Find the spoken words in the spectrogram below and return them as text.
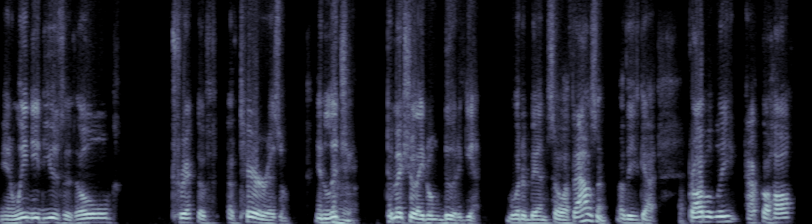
And we need to use this old trick of, of terrorism and lynching mm-hmm. to make sure they don't do it again. Would have been so a thousand of these guys, probably alcohol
